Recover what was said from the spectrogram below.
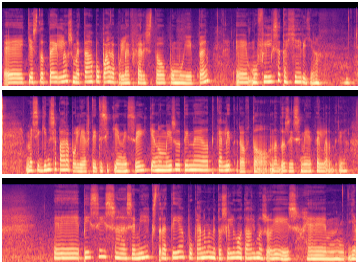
Ε, και στο τέλος, μετά από πάρα πολλά ευχαριστώ που μου είπε, ε, μου φίλησε τα χέρια. Με συγκίνησε πάρα πολύ αυτή τη συγκίνηση και νομίζω ότι είναι ότι καλύτερο αυτό να το ζήσει μια εθελόντρια. Ε, επίσης σε μια εκστρατεία που κάναμε με το Σύλλογο Το Άλμα Ζωής ε, για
